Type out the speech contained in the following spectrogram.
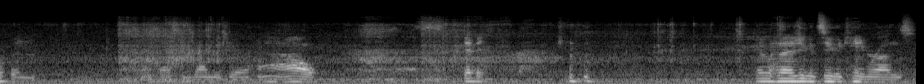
open. Got here. Ow! Step it. as you can see, the game runs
